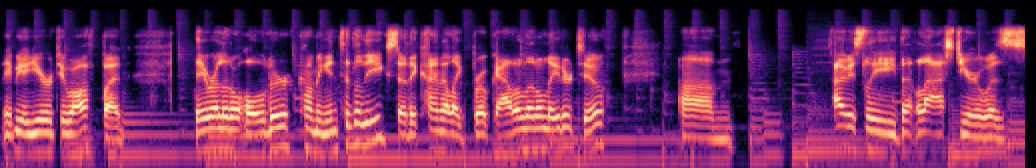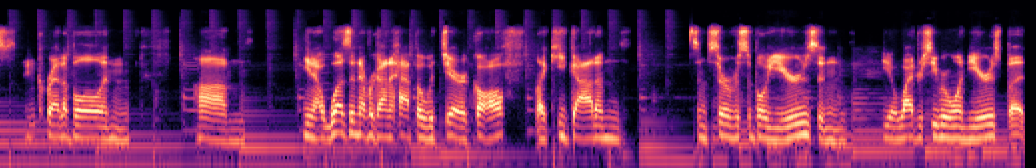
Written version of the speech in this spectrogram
Maybe a year or two off, but they were a little older coming into the league, so they kind of like broke out a little later too. Um, obviously, that last year was incredible, and um, you know wasn't ever going to happen with Jared Goff. Like he got him some serviceable years and you know wide receiver one years, but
